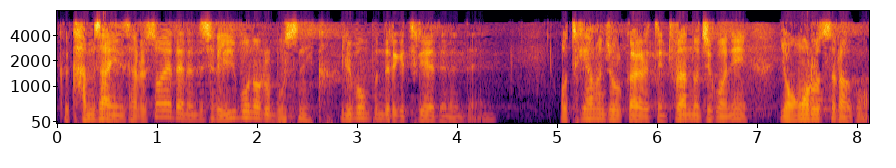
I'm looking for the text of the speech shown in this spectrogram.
그 감사 인사를 써야 되는데 제가 일본어를 못 쓰니까 일본 분들에게 드려야 되는데 어떻게 하면 좋을까요? 그랬더니 두란노 직원이 영어로 쓰라고.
